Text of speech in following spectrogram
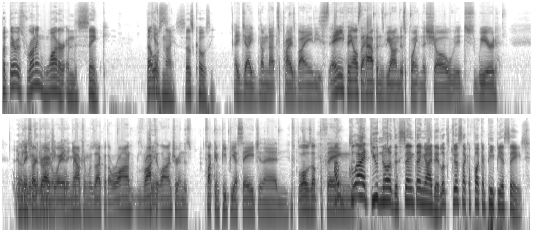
but there was running water in the sink. That was nice. That was cozy. I, I I'm not surprised by any of these anything else that happens beyond this point in the show. It's weird. I then mean, they start driving magic away, and then camper. Yamcha comes back with a ron- rocket Yeah. launcher and this fucking PPSH, and then blows up the thing. I'm glad you noted the same thing I did. Looks just like a fucking PPSH.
